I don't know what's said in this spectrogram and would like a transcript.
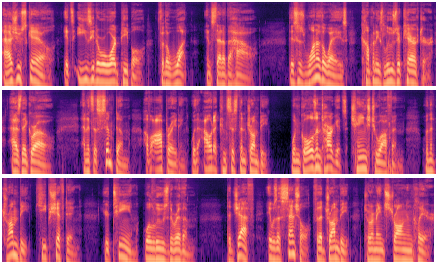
As you scale, it's easy to reward people for the what instead of the how. This is one of the ways companies lose their character as they grow and it's a symptom of operating without a consistent drumbeat. When goals and targets change too often, when the drumbeat keeps shifting, your team will lose the rhythm. To Jeff, it was essential for the drumbeat to remain strong and clear.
